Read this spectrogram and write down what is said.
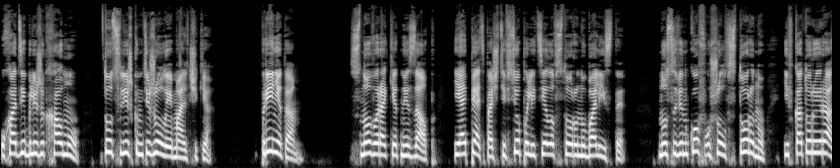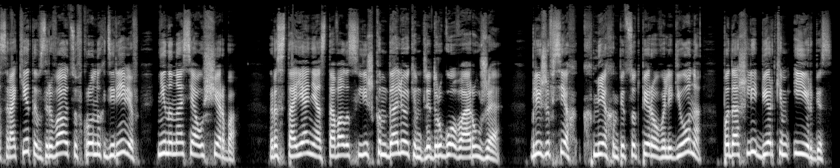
Уходи ближе к холму. Тут слишком тяжелые мальчики». «Принято!» Снова ракетный залп, и опять почти все полетело в сторону баллисты. Но Савенков ушел в сторону, и в который раз ракеты взрываются в кронах деревьев, не нанося ущерба. Расстояние оставалось слишком далеким для другого оружия. Ближе всех к мехам 501-го легиона подошли Берким и Ирбис.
